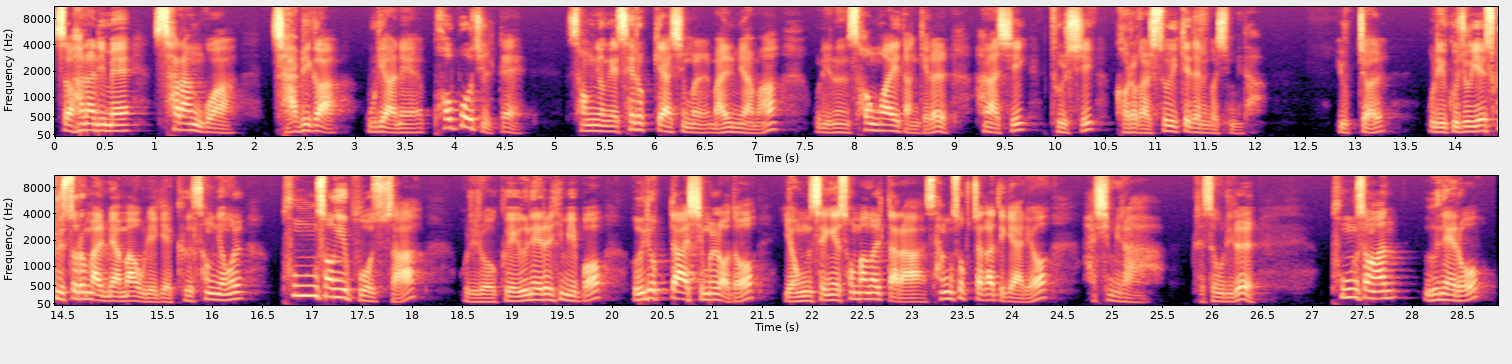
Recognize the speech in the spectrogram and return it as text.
그래서 하나님의 사랑과 자비가 우리 안에 퍼부어질 때 성령의 새롭게 하심을 말미암아 우리는 성화의 단계를 하나씩 둘씩 걸어갈 수 있게 되는 것입니다. 6절 우리 구주 예수 그리스도로 말미암아 우리에게 그 성령을 풍성히 부어 주사 우리로 그의 은혜를 힘입어 의롭다 하심을 얻어 영생의 소망을 따라 상속자가 되게 하려 하심이라. 그래서 우리를 풍성한 은혜로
